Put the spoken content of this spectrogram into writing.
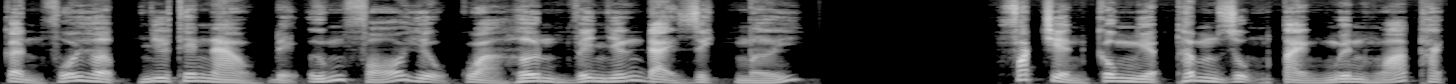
cần phối hợp như thế nào để ứng phó hiệu quả hơn với những đại dịch mới. Phát triển công nghiệp thâm dụng tài nguyên hóa thạch,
